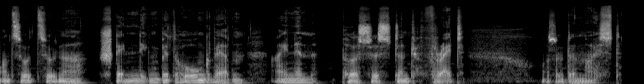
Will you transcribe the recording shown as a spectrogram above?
und so zu einer ständigen Bedrohung werden, einem Persistent Threat. Also dann meist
